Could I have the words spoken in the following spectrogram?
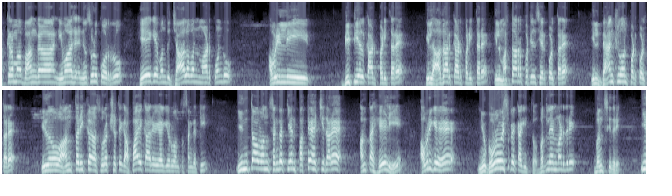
ಅಕ್ರಮ ಬಾಂಗ್ಲ ನಿವಾಸ ನುಸುಳುಕೋರರು ಹೇಗೆ ಒಂದು ಜಾಲವನ್ನು ಮಾಡಿಕೊಂಡು ಅವರಿಲ್ಲಿ ಬಿ ಪಿ ಎಲ್ ಕಾರ್ಡ್ ಪಡಿತಾರೆ, ಇಲ್ಲಿ ಆಧಾರ್ ಕಾರ್ಡ್ ಪಡಿತಾರೆ, ಇಲ್ಲಿ ಮತ್ತಾರ ಪಟೀಲ್ ಸೇರಿಕೊಳ್ತಾರೆ, ಇಲ್ಲಿ ಬ್ಯಾಂಕ್ ಲೋನ್ ಪಡ್ಕೊಳ್ತಾರೆ ಇದು ಆಂತರಿಕ ಸುರಕ್ಷತೆಗೆ ಅಪಾಯಕಾರಿಯಾಗಿರುವಂಥ ಸಂಗತಿ. ಇಂಥ ಒಂದು ಸಂಗತಿಯನ್ನು ಪತ್ತೆ ಹಚ್ಚಿದ್ದಾರೆ ಅಂತ ಹೇಳಿ ಅವರಿಗೆ ನೀವು ಗೌರವಿಸಬೇಕಾಗಿತ್ತು. ಬದಲೇನು ಮಾಡಿದ್ರಿ? ಬಂಧಿಸಿದ್ರಿ. ಈ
